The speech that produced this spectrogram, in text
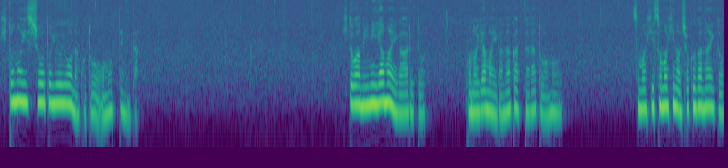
人の一生というようなことを思ってみた。人は身に病があるとこの病がなかったらと思う。その日その日の食がないと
